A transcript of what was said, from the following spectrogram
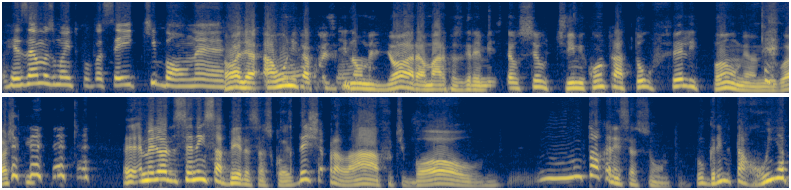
rezamos muito por você e que bom, né? Olha, a única coisa que não melhora, Marcos Gremista, é o seu time. Contratou o Felipão, meu amigo. Eu acho que é é melhor você nem saber dessas coisas. Deixa pra lá, futebol. Não toca nesse assunto. O Grêmio tá ruim a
